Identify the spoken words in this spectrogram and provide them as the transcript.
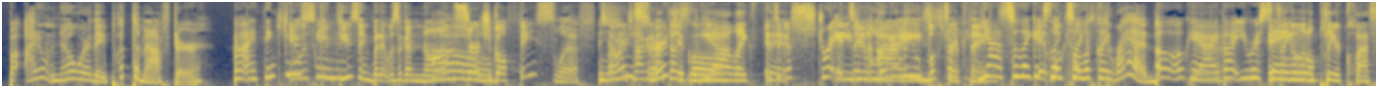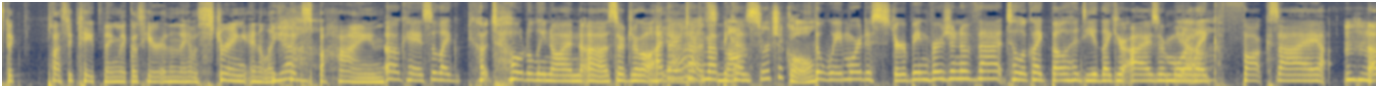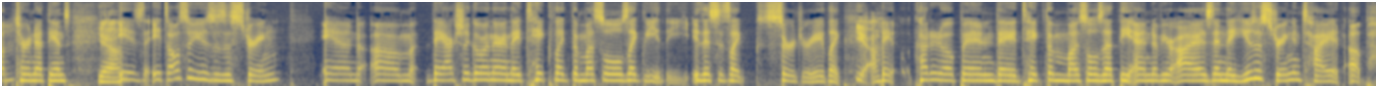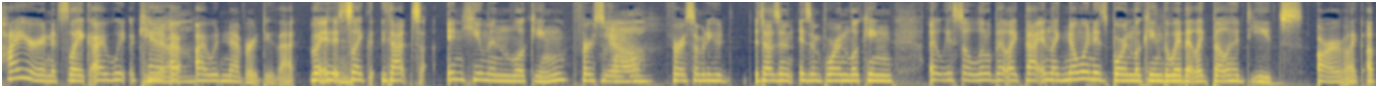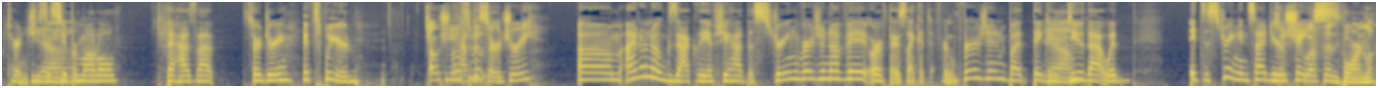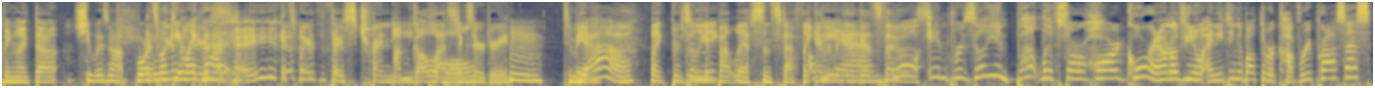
but I don't know where they put them after. uh, I think you It was just mean confusing, but it was like a non-surgical facelift. Oh, you're talking those- non-surgical. yeah, like It's like a straight. It's Asian like literally looks like things. Yeah, so like it's It like looks to like look like thread. Oh, okay. I thought you were saying It's like a little clear plastic plastic tape thing that goes here, and then they have a string, and it like Yeah. hooks behind. Okay, so like totally non-surgical. Uh, I thought you were talking about because non-surgical. the way more disturbing version of that to look like Bella Hadid, like your eyes are more Yeah. like fox eye, mm-hmm. upturned at the ends. Yeah. is it's also used as a string. And um, they actually go in there and they take like the muscles, like y- y- this is like surgery. Like Yeah. they cut it open, they take the muscles at the end of your eyes, and they use a string and tie it up higher. And it's like I would can't, Yeah. I, I would never do that. But it's like that's inhuman looking. First of Yeah. all, for somebody who doesn't isn't born looking at least a little bit like that, and like no one is born looking the way that like Bella Hadid's are like upturned. She's Yeah. a supermodel that has that surgery. It's weird. oh, she most had the it- surgery. Um, I don't know exactly if she had the string version of it or if there's like a different version, but they can Yeah. do that with. It's a string inside your So she face. wasn't born looking like that. She was not born It's looking that like that. Okay. It's weird that there's trendy I'm gullible. plastic surgery Hmm. to me. Yeah. like Brazilian make- butt lifts and stuff. Like Oh, everybody yeah. gets those. Well, and Brazilian butt lifts are hardcore. I don't know if you know anything about the recovery process.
